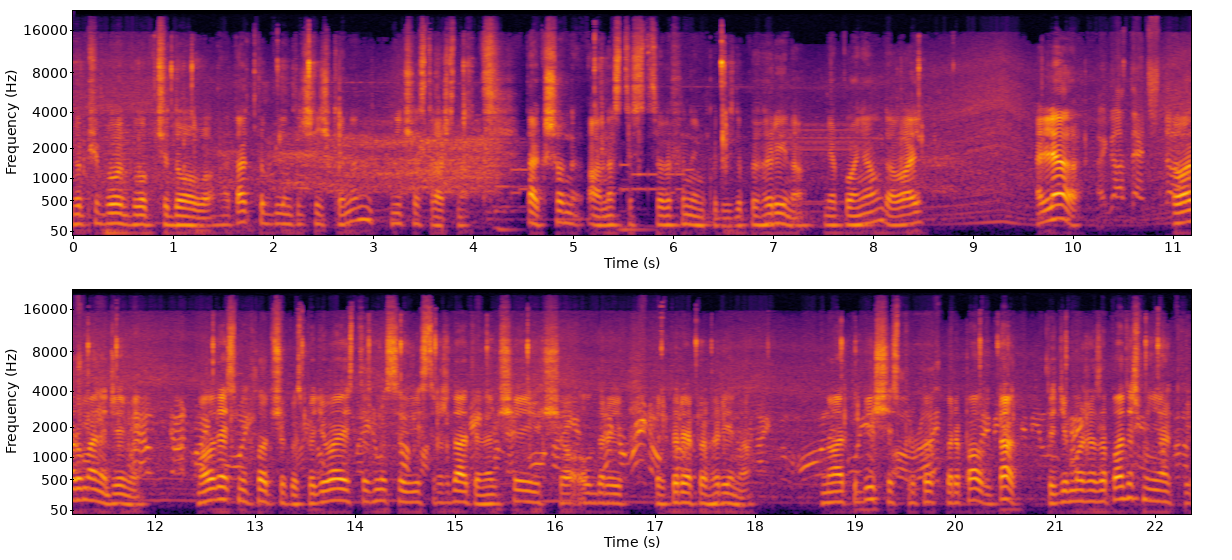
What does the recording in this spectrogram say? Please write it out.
Взагалі було, було б чудово. А так то, блін, трішечки, ну нічого страшного. Так, що в А, нас хтось телефонуємо кудись до Пегоріна. Я поняв, давай. Алло, товар у мене, Джиммі. Молодець, мій хлопчику, сподіваюсь, ти змусив їх страждати, навчи що Олдері терпіре Пегоріна. Ну а тобі щось припив перепал? Так, тоді може заплатиш мені як. е,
